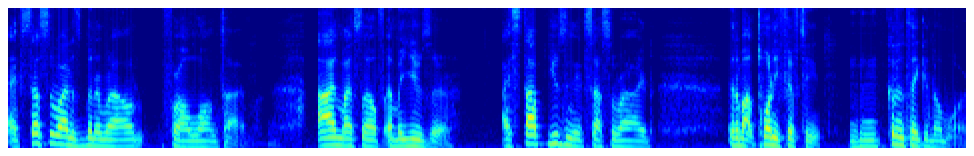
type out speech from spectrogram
Access-a-Ride has been around for a long time. I myself am a user. I stopped using Access-a-Ride in about 2015. Mm -hmm. Couldn't take it no more.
